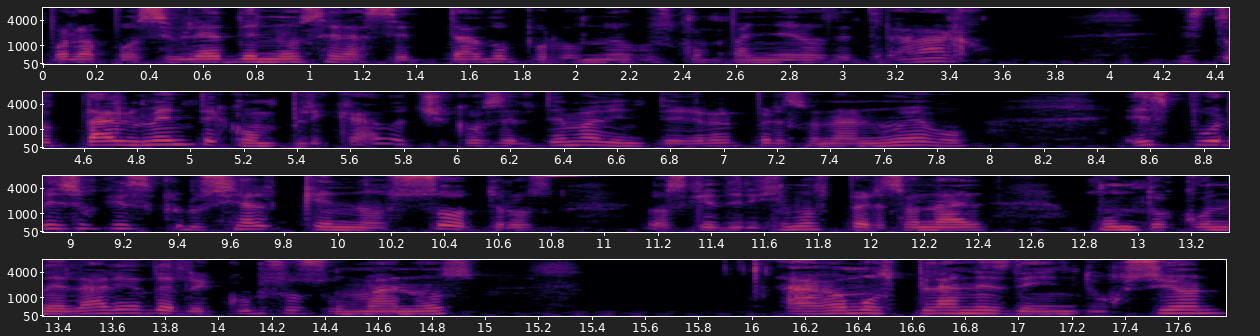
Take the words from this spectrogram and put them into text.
por la posibilidad de no ser aceptado por los nuevos compañeros de trabajo. Es totalmente complicado, chicos, el tema de integrar personal nuevo. Es por eso que es crucial que nosotros, los que dirigimos personal, junto con el área de recursos humanos, hagamos planes de inducción.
